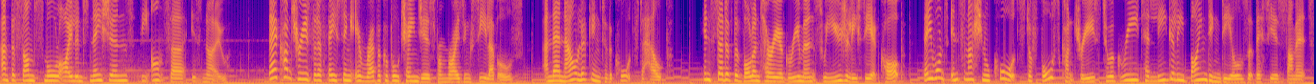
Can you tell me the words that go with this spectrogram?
And for some small island nations, the answer is no. They're countries that are facing irrevocable changes from rising sea levels, and they're now looking to the courts to help. Instead of the voluntary agreements we usually see at COP, they want international courts to force countries to agree to legally binding deals at this year's summit,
